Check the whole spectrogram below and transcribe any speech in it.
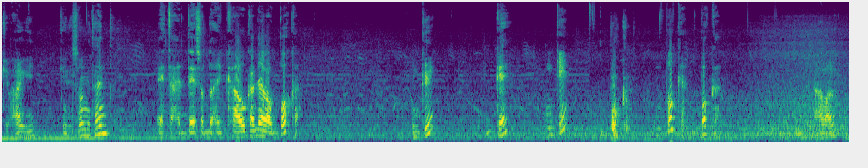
¿qué va aquí? ¿Quiénes son esta gente? Esta gente son dos scouts que han grabado un podcast. ¿Un qué? ¿Un qué? ¿Un qué? ¿Un podcast? Un podcast. Ah, vale.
